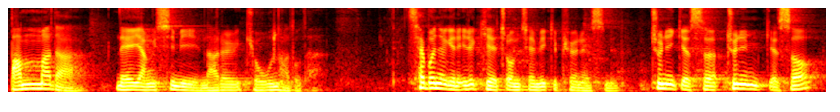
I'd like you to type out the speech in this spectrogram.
밤마다 내 양심이 나를 교훈하도다. 세 번역에는 이렇게 좀 재밌게 표현했습니다. 주님께서 주님께서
